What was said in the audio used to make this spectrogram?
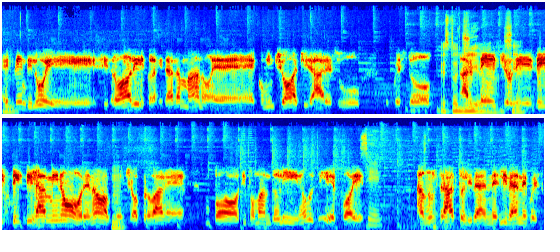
eh. E Mm. quindi lui si trovò lì con la chitarra a mano e cominciò a girare su questo, questo giro, arpeggio sì. di, di, di, di La minore, no? Mm. cominciò a provare un po' tipo mandolino così e poi Sì. ad un tratto gli venne, gli venne questo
